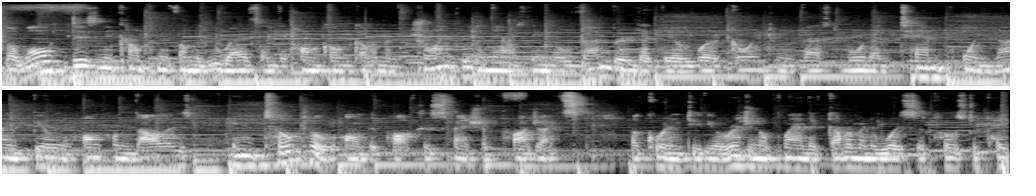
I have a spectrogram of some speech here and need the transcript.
The Walt Disney Company from the US and the Hong Kong government jointly announced in November that they were going to invest more than 10.9 billion Hong Kong dollars in total on the park's expansion projects. According to the original plan, the government was supposed to pay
